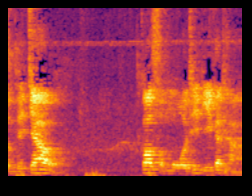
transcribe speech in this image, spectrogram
สมเด็จเจ้า ก็สมโมที่นี้กถา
